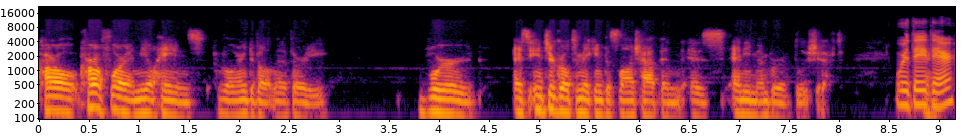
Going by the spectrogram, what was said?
Carl Carl Flora and Neil Haynes of the Loring Development Authority were as integral to making this launch happen as any member of Blushift. Were they Right. there?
